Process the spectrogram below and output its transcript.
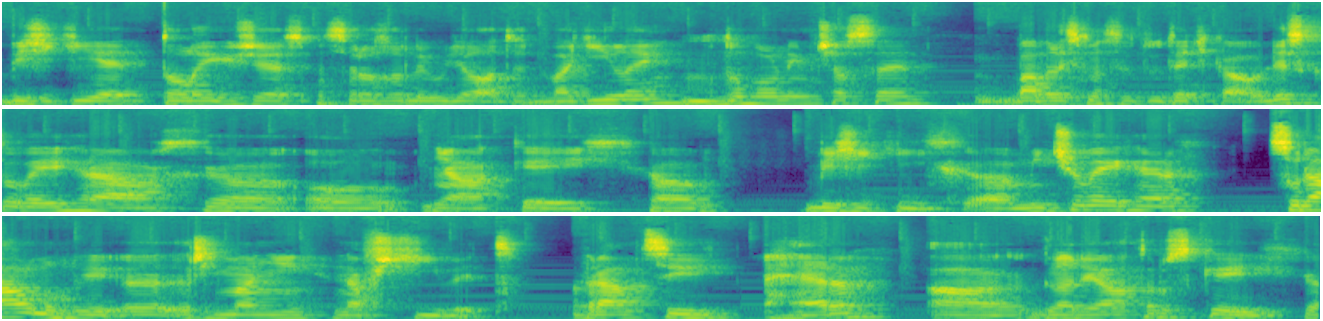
vyžití je tolik, že jsme se rozhodli udělat dva díly mm-hmm. o tom volném čase. Bavili jsme se tu teďka o diskových hrách, eh, o nějakých eh, vyžitích míčových her, co dál mohli eh, Římani navštívit? V rámci her a gladiátorských eh,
